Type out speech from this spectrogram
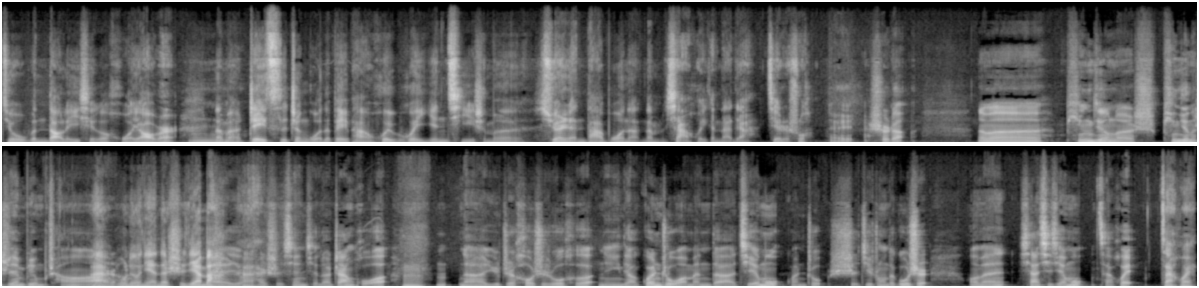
就闻到了一些个火药味儿。那么这次郑国的背叛会不会引起什么轩然大波呢？那么下回跟大家接着说。哎，是的。那么平静了，平静的时间并不长啊，哎，五六年的时间吧，又 开始掀起了战火。嗯嗯，那预知后事如何，您一定要关注我们的节目，关注《史记》中的故事。我们下期节目再会，再会。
